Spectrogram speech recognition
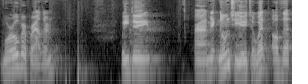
Moreover, brethren, we do uh, make known to you to wit of the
